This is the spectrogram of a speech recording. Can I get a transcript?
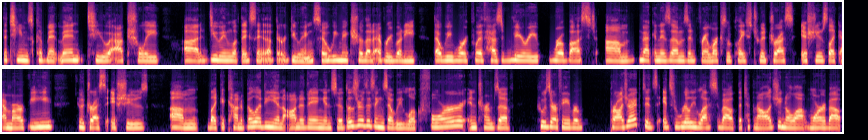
the team's commitment to actually uh, doing what they say that they're doing. So we make sure that everybody that we work with has very robust um, mechanisms and frameworks in place to address issues like MRV, to address issues um, like accountability and auditing. And so those are the things that we look for in terms of who's our favorite project. It's it's really less about the technology and a lot more about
